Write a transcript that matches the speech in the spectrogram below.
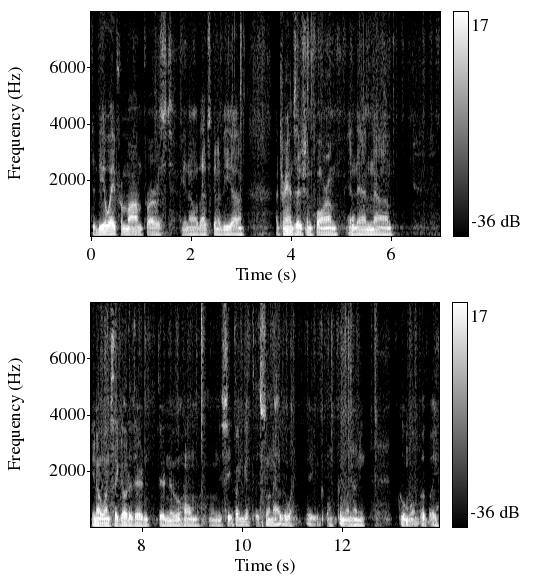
to be away from mom first. You know, that's going to be a, a transition for them. And then um, you know, once they go to their their new home. Let me see if I can get this one out of the way. There you go. Come on, honey. Come on, bye-bye.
